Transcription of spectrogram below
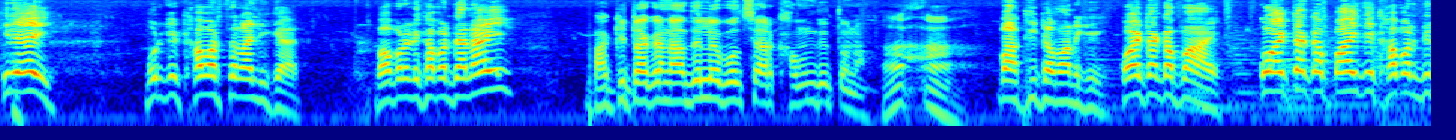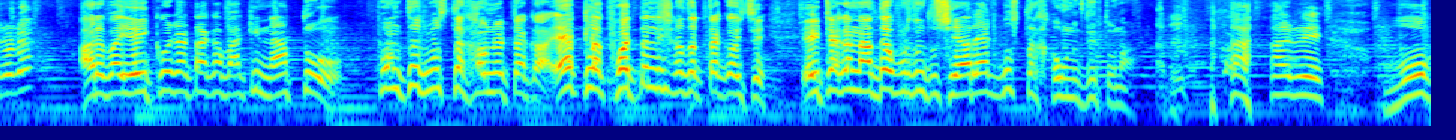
কিরে এই মুরগির খাবার চালালি কার বাবারানি খাবার দেয় নাই? বাকি টাকা না দিলে বলছে আর খাউন দিত না। বাকিটা মানে কি? কয় টাকা পায়? কয় টাকা পায় যে খাবার দিল না? আরে ভাই এই কয়টা টাকা বাকি না তো? পঞ্চাশ বস্তা খাওয়ানোর টাকা এক লাখ পঁয়তাল্লিশ হাজার টাকা হয়েছে। এই টাকা না দেওয়া পর্যন্ত সে আর এক বস্তা খাওয়ানো দিত না। আরে মুখ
